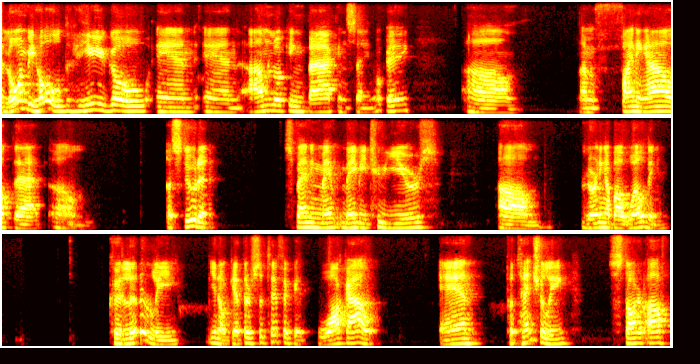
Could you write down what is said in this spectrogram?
lo and behold, here you go, and and I'm looking back and saying, okay, um, I'm finding out that um, a student spending may, maybe two years um, learning about welding could literally, you know, get their certificate, walk out, and potentially start off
